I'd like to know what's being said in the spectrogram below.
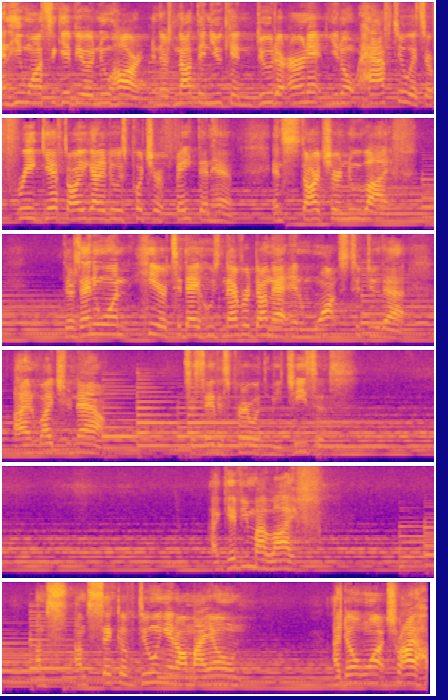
And he wants to give you a new heart. And there's nothing you can do to earn it. You don't have to. It's a free gift. All you got to do is put your faith in him and start your new life there's anyone here today who's never done that and wants to do that, I invite you now to say this prayer with me Jesus, I give you my life. I'm, I'm sick of doing it on my own. I don't want try hard.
